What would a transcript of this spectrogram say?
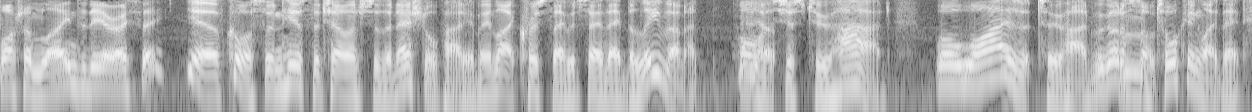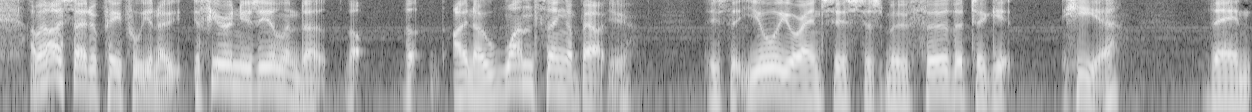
bottom lines? Dare I say? Yeah, of course. And here's the challenge to the National Party. I mean, like Chris, they would say they believe in it. Oh, Yeah. it's just too hard. Well, why is it too hard? We've got to hmm. stop talking like that. I mean, I say to people, you know, if you're a New Zealander, the, the, I know one thing about you is that you or your ancestors moved further to get here than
